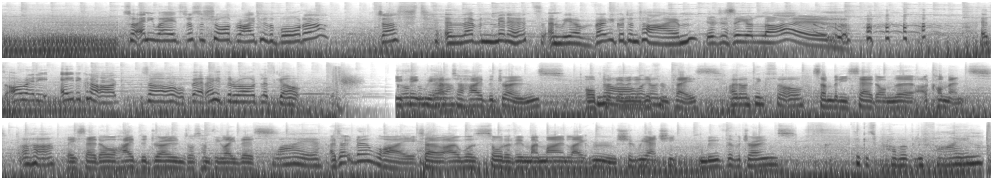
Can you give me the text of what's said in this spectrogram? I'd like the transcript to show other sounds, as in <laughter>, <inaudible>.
So anyway, it's just a short ride to the border just 11 minutes and we are very good in time. You have to say you're live. <laughs> it's already 8 o'clock, so better hit the road, let's go. Do you go think we there. have to hide the drones or put no, them in a I different don't, place? I don't think so. Somebody said on the uh, comments, Uh-huh. they said, oh, hide the drones or something like this. Why? I don't know why. So I was sort of in my mind like, hmm, should we actually move the drones? I think it's probably fine.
